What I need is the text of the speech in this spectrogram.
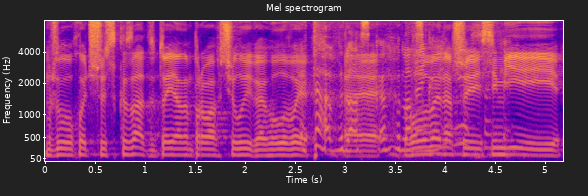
Можливо, хоче щось сказати, то я на правах чоловіка і голови Та, будь ласка, будь ласка. голови нашої сім'ї. І,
